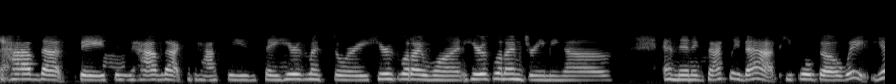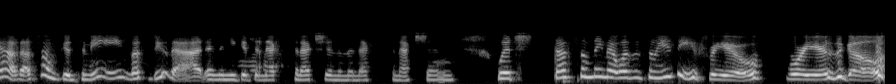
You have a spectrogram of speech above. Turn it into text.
have that space and you have that capacity to say, here's my story, here's what I want, here's what I'm dreaming of. And then exactly that, people go, wait, yeah, that sounds good to me. Let's do that. And then you get the next connection and the next connection, which that's something that wasn't so easy for you four years ago.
